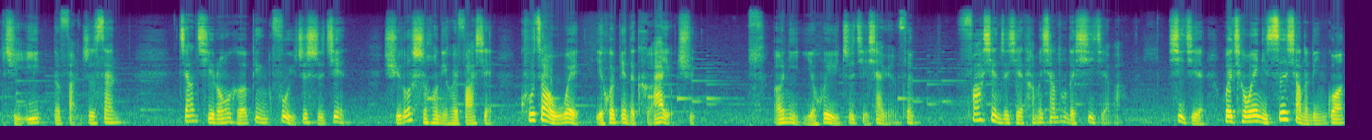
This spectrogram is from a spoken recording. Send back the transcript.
取一能反之三，将其融合并赋予之实践。许多时候，你会发现，枯燥无味也会变得可爱有趣，而你也会与之结下缘分。发现这些他们相通的细节吧，细节会成为你思想的灵光，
